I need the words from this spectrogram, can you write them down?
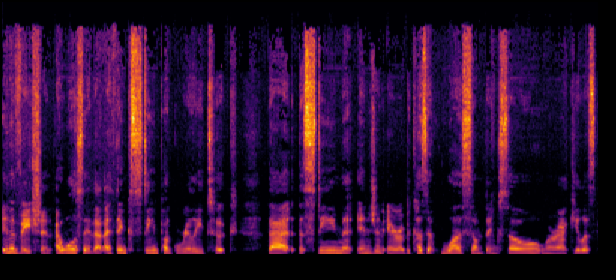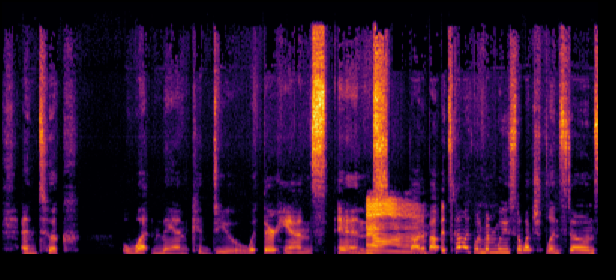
innovation. I will say that I think steampunk really took that the steam engine era because it was something so miraculous and took what man could do with their hands and thought Mm. about it's kind of like when remember we used to watch Flintstones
